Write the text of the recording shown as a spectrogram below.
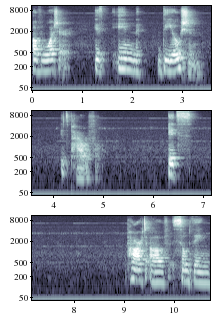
of water is in the ocean it's powerful. It's part of something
